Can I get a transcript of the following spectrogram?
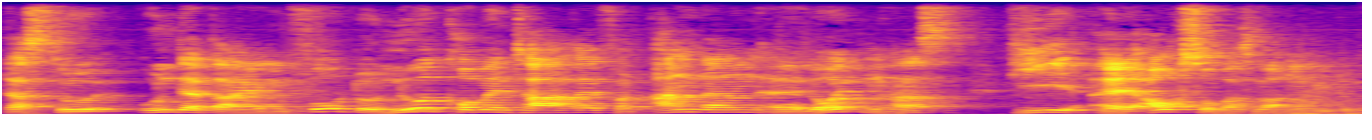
dass du unter deinem Foto nur Kommentare von anderen äh, Leuten hast, die äh, auch sowas machen wie du.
